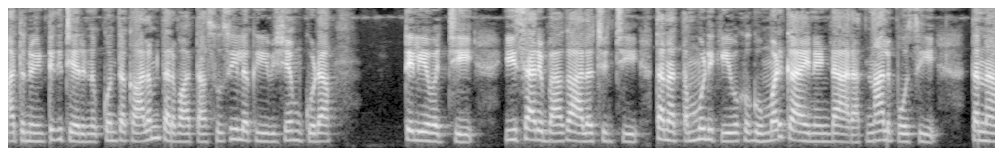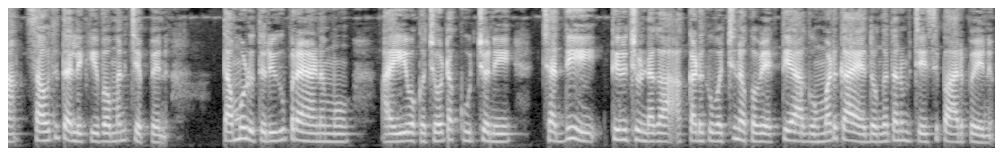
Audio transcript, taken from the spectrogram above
అతను ఇంటికి చేరిను కొంతకాలం తర్వాత సుశీలకు ఈ విషయం కూడా తెలియవచ్చి ఈసారి బాగా ఆలోచించి తన తమ్ముడికి ఒక గుమ్మడికాయ నిండా రత్నాలు పోసి తన సౌతి తల్లికి ఇవ్వమని చెప్పాను. తమ్ముడు తిరుగు ప్రయాణము అయి ఒక చోట కూర్చొని చద్ది తినుచుండగా అక్కడికి వచ్చిన ఒక వ్యక్తి ఆ గుమ్మడికాయ దొంగతనం చేసి పారిపోయాను.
